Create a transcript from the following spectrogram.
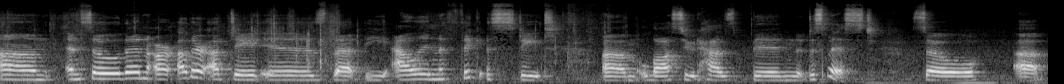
Um, and so then our other update is that the Alan Thicke Estate um, lawsuit has been dismissed. So uh,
